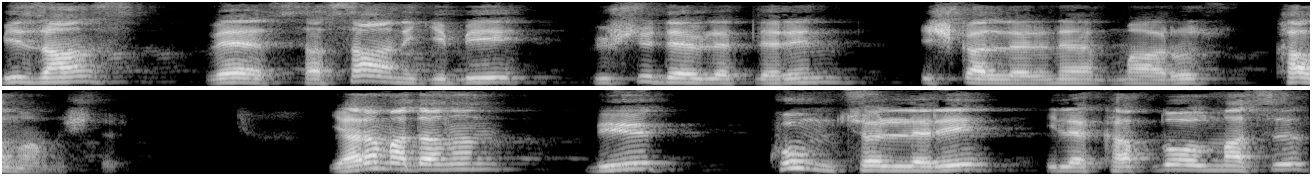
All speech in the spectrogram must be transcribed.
Bizans ve Sasani gibi güçlü devletlerin işgallerine maruz kalmamıştır. Yarımadanın büyük kum çölleri ile kaplı olması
